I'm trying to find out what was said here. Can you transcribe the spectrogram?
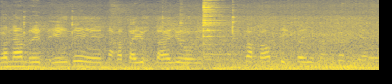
180, nakatayo tayo. Kakaunti tayo ng ganyan.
